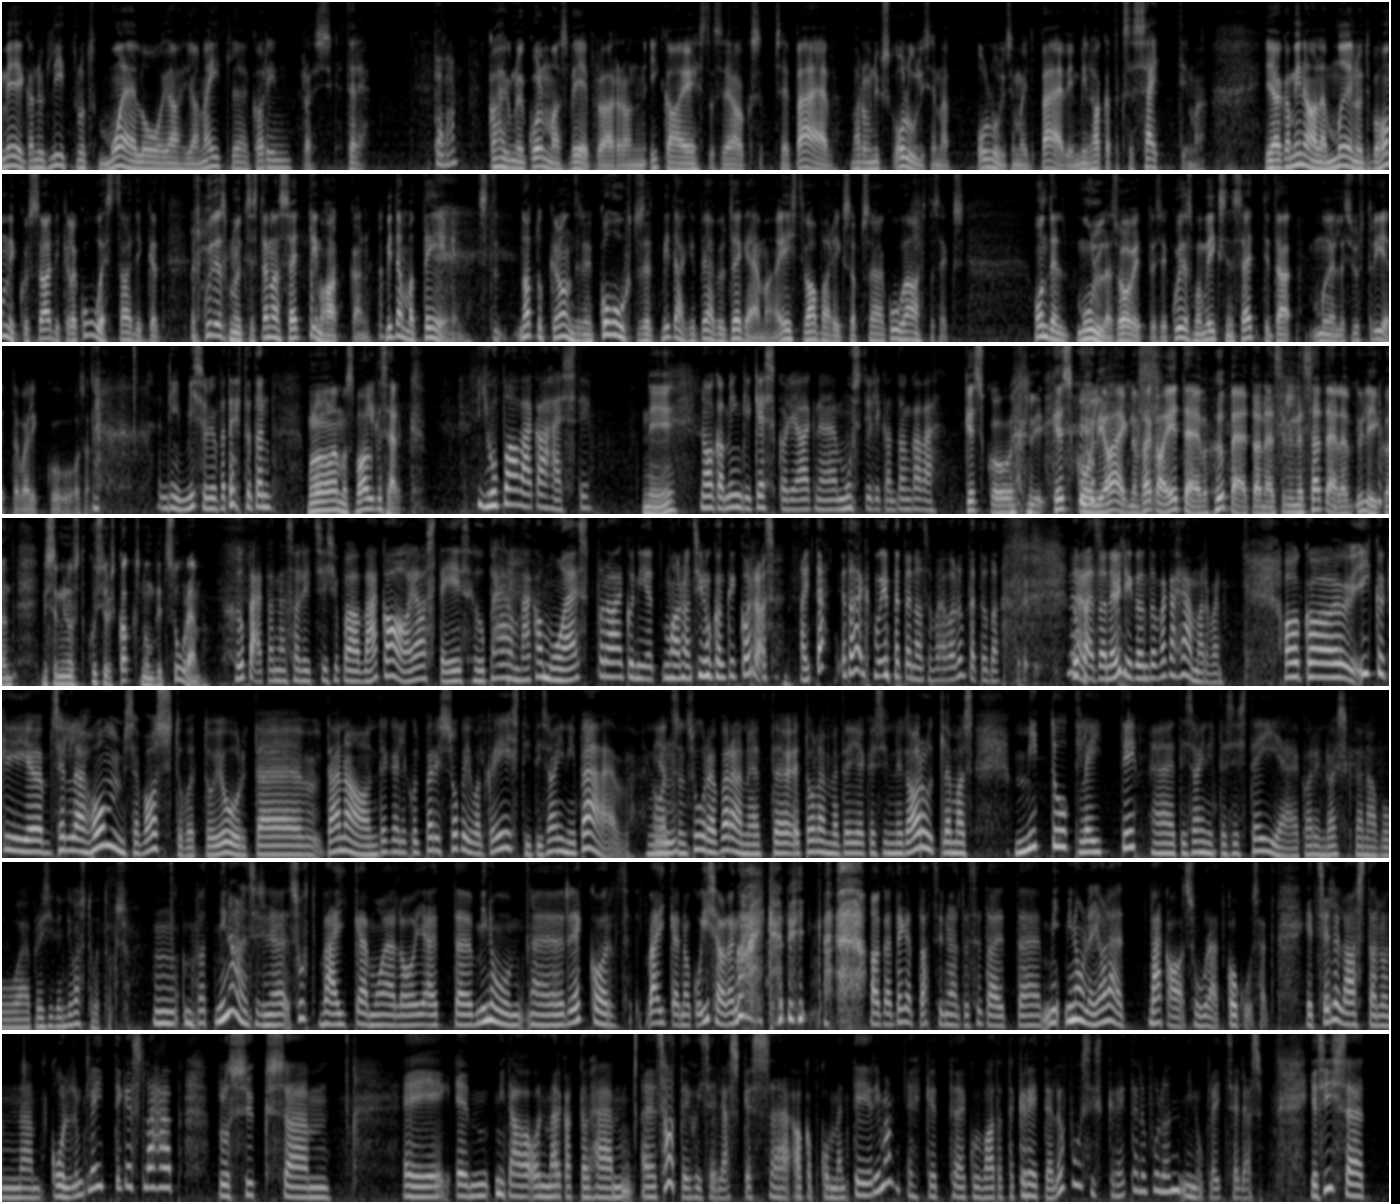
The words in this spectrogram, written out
meiega on nüüd liitunud moelooja ja näitleja Karin Rask, tere! tere! kahekümne kolmas veebruar on iga eestlase jaoks see päev, ma arvan, üks olulisema, olulisemaid päevi, mil hakatakse sättima. ja ka mina olen mõelnud juba hommikust saadik, kella kuuest saadik, et, et kuidas ma nüüd siis täna sättima hakkan, mida ma teen, sest natukene on selline kohustus, et midagi peab ju tegema, Eesti Vabariik saab saja kuue aastaseks on teil mulle soovitusi, kuidas ma võiksin sättida, mõeldes just riiete valiku osas? nii, mis sul juba tehtud on? mul on olemas valge särk. juba väga hästi. nii? no aga mingi keskkooliaegne must ülikond on ka või? Keskkooli, keskkooliaegne väga edev hõbedane selline sädelev ülikond, mis on minust kusjuures kaks numbrit suurem. hõbedane, sa olid siis juba väga ajast ees, hõbe on väga moes praegu, nii et ma arvan, et sinuga on kõik korras. aitäh ja tähega võime tänase päeva lõpetada. hõbedane ülikond on väga hea, ma arvan. aga ikkagi äh, selle homse vastuvõtu juurde, täna on tegelikult päris sobivalt ka Eesti disainipäev, nii on. et see on suurepärane, et, et oleme teiega siin nüüd arutlemas, mitu kleiti äh, disainite siis teie, Karin Rask, tänavu äh, presidendi vastuvõtuks mm,? vot mina olen selline suht väike moelooja, et äh, minu äh, rekord, väike nagu ise olen ka väike, lühike, aga tegelikult tahtsin öelda seda, et mi, minul ei ole väga suured kogused. et sellel aastal on kolm kleiti, kes läheb, pluss üks ähm, e, e, mida on märgata ühe saatejuhi seljas, kes hakkab kommenteerima, ehk et kui vaadata Grete lõbu, siis Grete lõbul on minu kleit seljas. ja siis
